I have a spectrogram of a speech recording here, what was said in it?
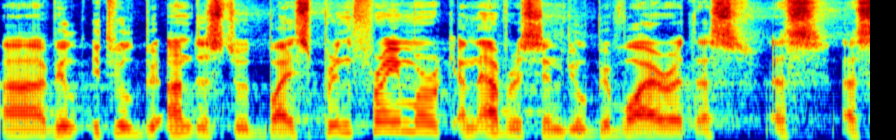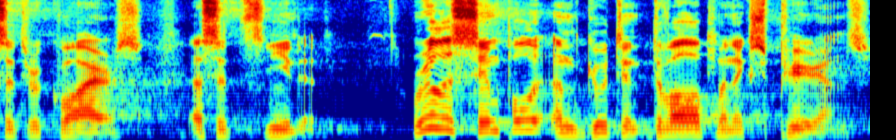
uh, will, it will be understood by Spring Framework, and everything will be wired as, as, as it requires, as it's needed. Really simple and good development experience.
